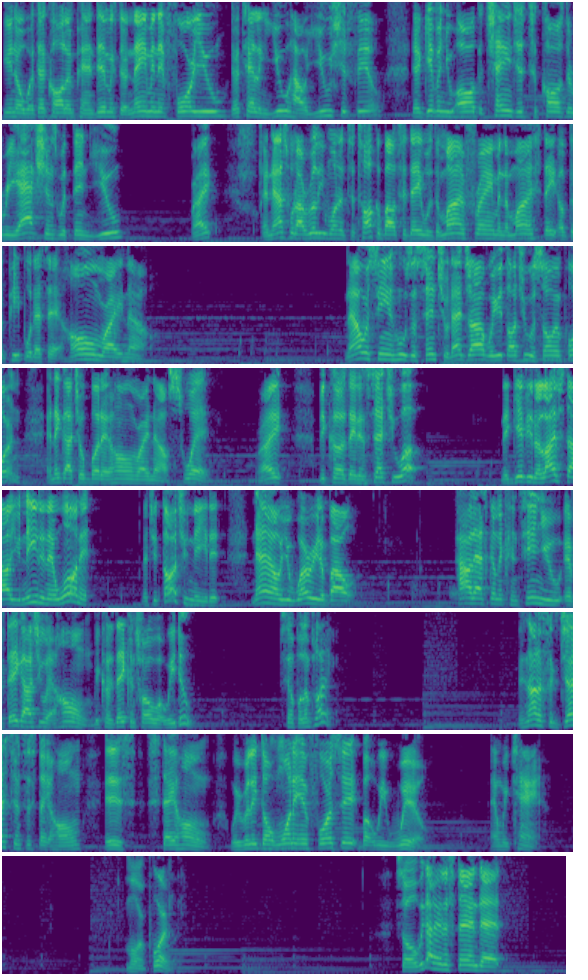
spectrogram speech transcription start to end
you know what they're calling pandemics. They're naming it for you. They're telling you how you should feel. They're giving you all the changes to cause the reactions within you right? And that's what I really wanted to talk about today was the mind frame and the mind state of the people that's at home right now. Now we're seeing who's essential. That job where you thought you were so important and they got your butt at home right now, sweat, right? Because they didn't set you up. They give you the lifestyle you needed and wanted that you thought you needed. Now you're worried about how that's going to continue if they got you at home because they control what we do. Simple and plain. It's not a suggestion to stay home, is stay home. We really don't want to enforce it, but we will. And we can. More importantly. So we got to understand that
